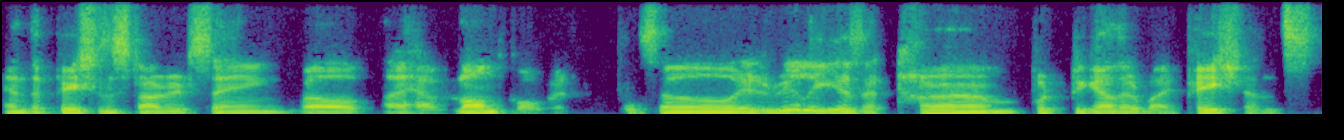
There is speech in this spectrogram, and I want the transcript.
and the patient started saying, Well, I have long COVID. So it really is a term put together by patients.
